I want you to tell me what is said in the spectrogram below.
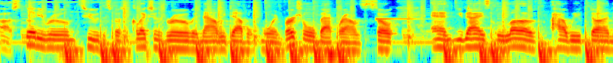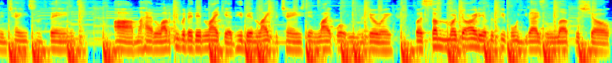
uh, study room to the special collections room, and now we dabble more in virtual backgrounds. So, and you guys love how we've done and changed some things. Um, I had a lot of people that didn't like it. He didn't like the change, didn't like what we were doing. But some majority of the people, you guys love the show.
